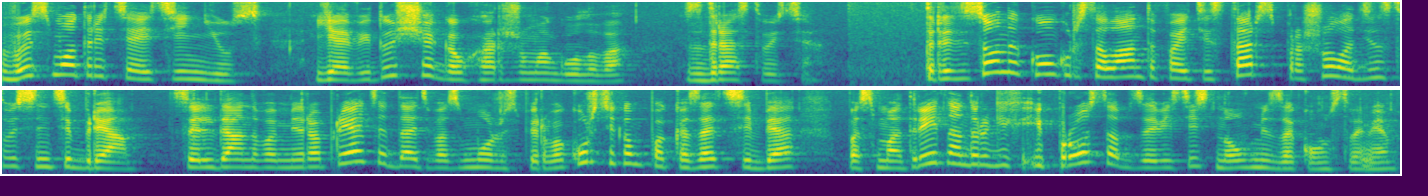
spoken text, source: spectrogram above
Вы смотрите IT News. Я ведущая Гаухар Жумагулова. Здравствуйте. Традиционный конкурс талантов IT Stars прошел 11 сентября. Цель данного мероприятия – дать возможность первокурсникам показать себя, посмотреть на других и просто обзавестись новыми знакомствами.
